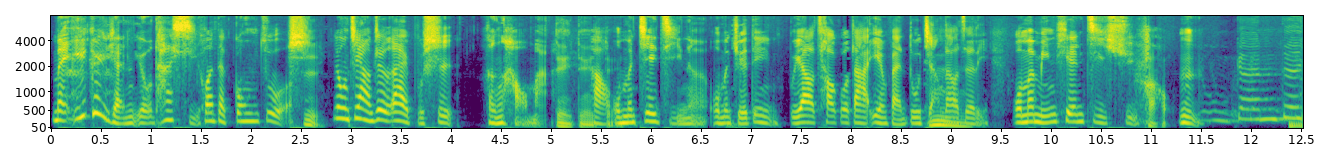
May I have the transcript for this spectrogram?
每一个人有他喜欢的工作，是用这样热爱，不是很好嘛？对，对对。好，我们这集呢，我们决定不要超过大家厌烦度，讲到这里，嗯、我们明天继续。好，嗯。敢的一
